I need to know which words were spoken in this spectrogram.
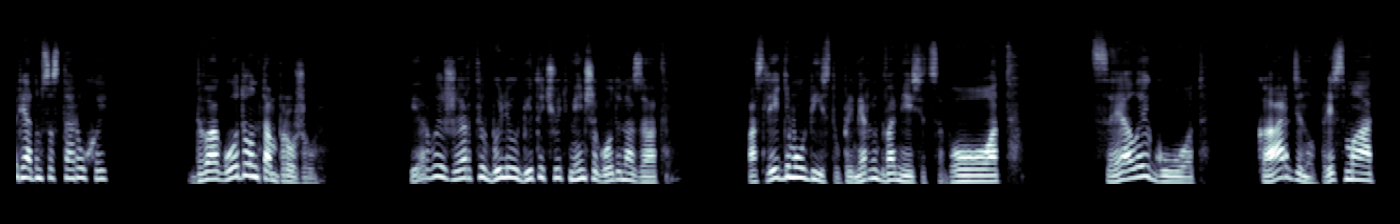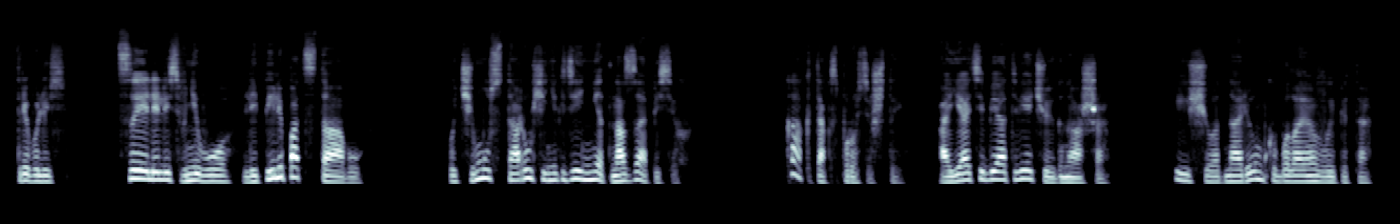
рядом со старухой? Два года он там прожил. Первые жертвы были убиты чуть меньше года назад. Последнему убийству примерно два месяца. Вот. Целый год. Кардину присматривались, целились в него, лепили подставу. Почему старухи нигде нет на записях? Как так, спросишь ты? А я тебе отвечу, Игнаша. И еще одна рюмка была им выпита.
